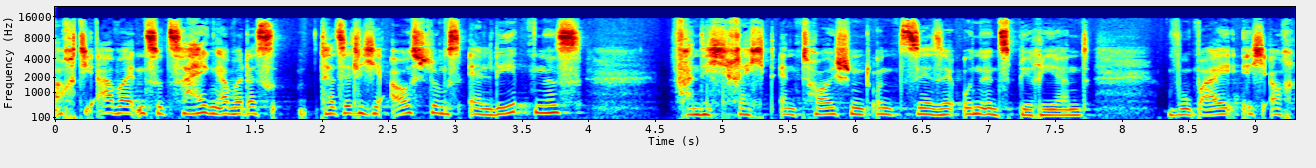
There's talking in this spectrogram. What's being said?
auch die Arbeiten zu zeigen, aber das tatsächliche Ausstellungserlebnis fand ich recht enttäuschend und sehr, sehr uninspirierend. Wobei ich auch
